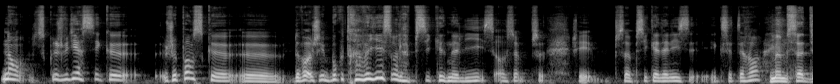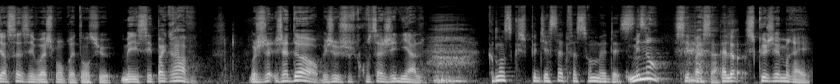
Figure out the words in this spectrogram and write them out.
Non, ce que je veux dire, c'est que je pense que euh, d'abord j'ai beaucoup travaillé sur la psychanalyse, sur, la psychanalyse, etc. Même ça, de dire ça, c'est vachement prétentieux. Mais c'est pas grave. Moi, j'a- j'adore, mais je, je trouve ça génial. Comment est-ce que je peux dire ça de façon modeste? Mais non, c'est pas ça. Alors- ce que j'aimerais,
